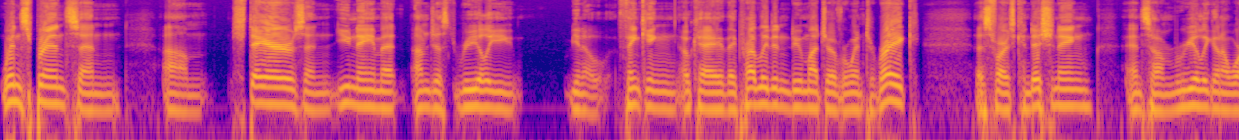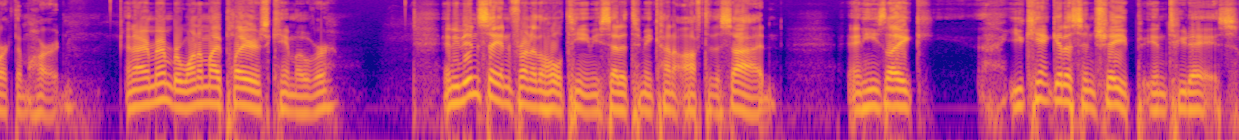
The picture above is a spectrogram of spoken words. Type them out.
wind sprints and um, stairs and you name it. I'm just really, you know, thinking, okay, they probably didn't do much over winter break as far as conditioning, and so I'm really going to work them hard. And I remember one of my players came over and he didn't say it in front of the whole team. He said it to me kind of off to the side. And he's like, You can't get us in shape in two days.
